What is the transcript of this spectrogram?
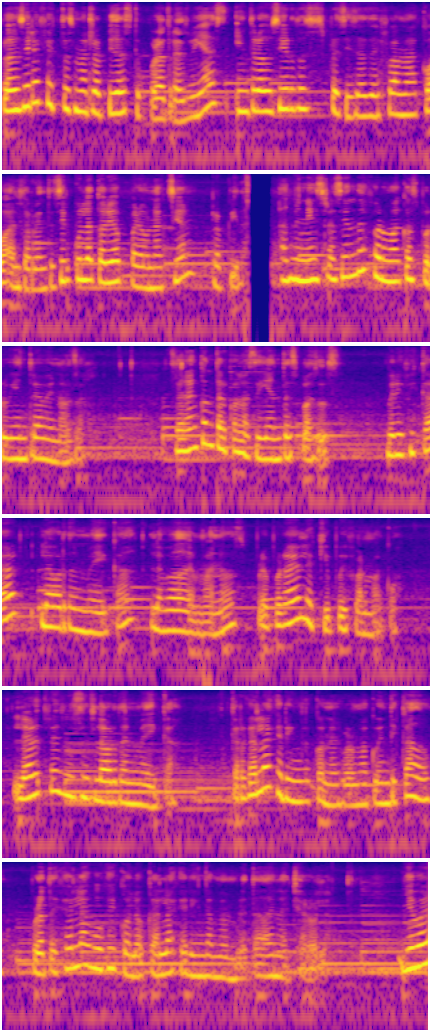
producir efectos más rápidos que por otras vías, introducir dosis precisas de fármaco al torrente circulatorio para una acción rápida. Administración de fármacos por vía intravenosa. Se deben contar con los siguientes pasos. Verificar la orden médica, lavado de manos, preparar el equipo y fármaco, leer tres veces la orden médica, cargar la jeringa con el fármaco indicado, proteger la aguja y colocar la jeringa membretada en la charola, llevar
